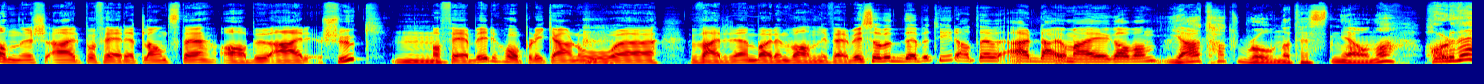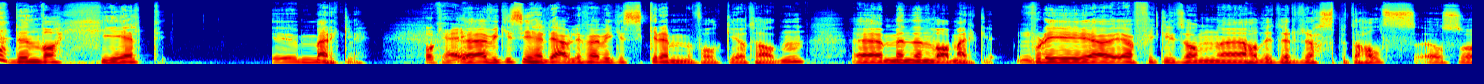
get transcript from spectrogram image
Anders er på ferie et eller annet sted. Abu er sjuk, av feber. Håper det ikke er noe uh, verre enn bare en vanlig feber. Så det betyr at det er deg og meg, Galvan. Jeg har tatt Rona-testen, jeg òg nå. Har du det? Den var helt uh, merkelig. Ok. Eh, Jeg vil ikke si helt jævlig, for jeg vil ikke skremme folk i å ta den. eh, Men den var merkelig. Mm. Fordi jeg, jeg fikk litt sånn eh, hadde litt raspete hals, og så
